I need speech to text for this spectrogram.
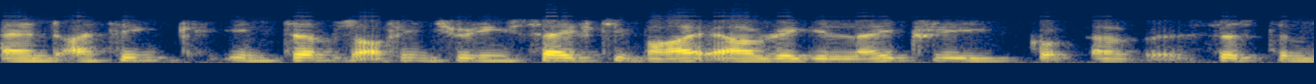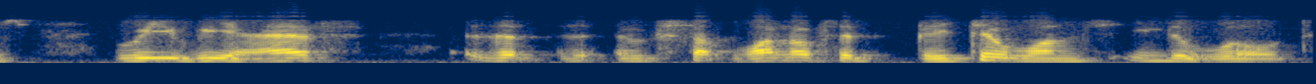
and I think in terms of ensuring safety by our regulatory uh, systems, we we have the, one of the better ones in the world.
